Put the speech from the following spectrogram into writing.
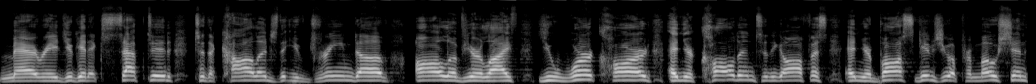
married. You get accepted to the college that you've dreamed of all of your life. You work hard and you're called into the office, and your boss gives you a promotion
